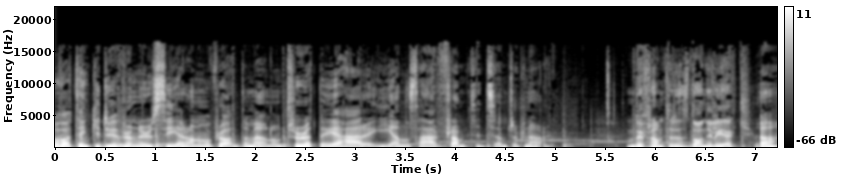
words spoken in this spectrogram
Och vad tänker du då när du ser honom och pratar med honom? Tror du att det här är en så här framtidsentreprenör? Om det är framtidens Daniel Ek? Ja.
